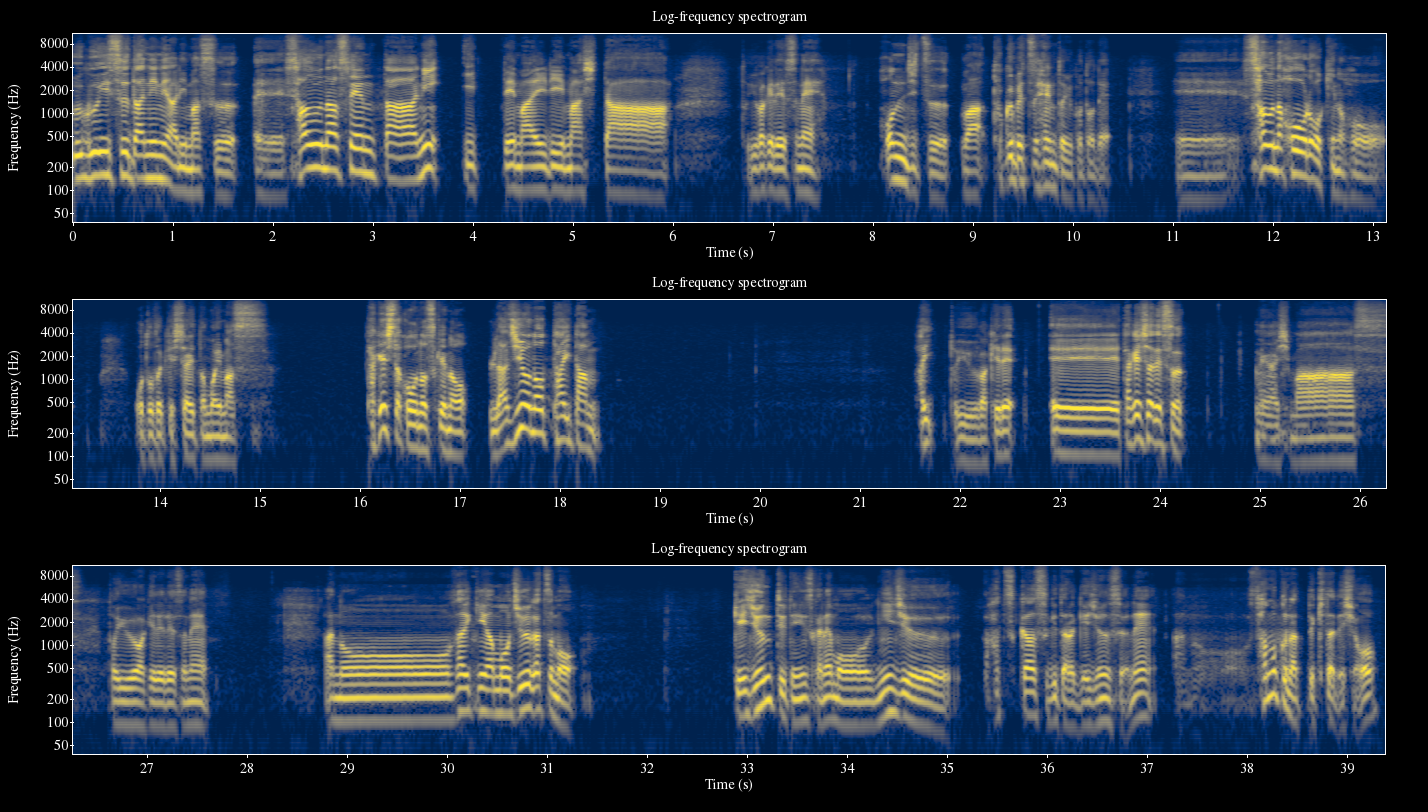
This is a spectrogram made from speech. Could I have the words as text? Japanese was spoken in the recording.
うぐいす谷にあります、えーサウナセンターに行ってまいりました。というわけでですね、本日は特別編ということで、えーサウナ放浪記の方をお届けしたいと思います。竹下幸之助のラジオのタイタン。はい、というわけで、えー、竹下です。お願いします。というわけでですね、あのー最近はもう10月も、下旬って言っていいんですかね、もう20、20日過ぎたら下旬ですよね。あのー寒くなってきたでしょ？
